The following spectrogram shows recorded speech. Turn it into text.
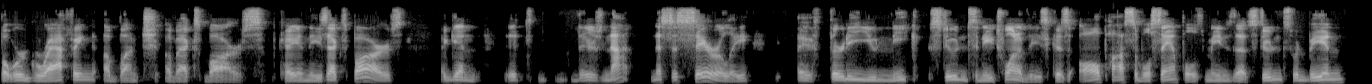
but we're graphing a bunch of X bars. Okay, and these X bars, again, it, there's not necessarily 30 unique students in each one of these because all possible samples means that students would be in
